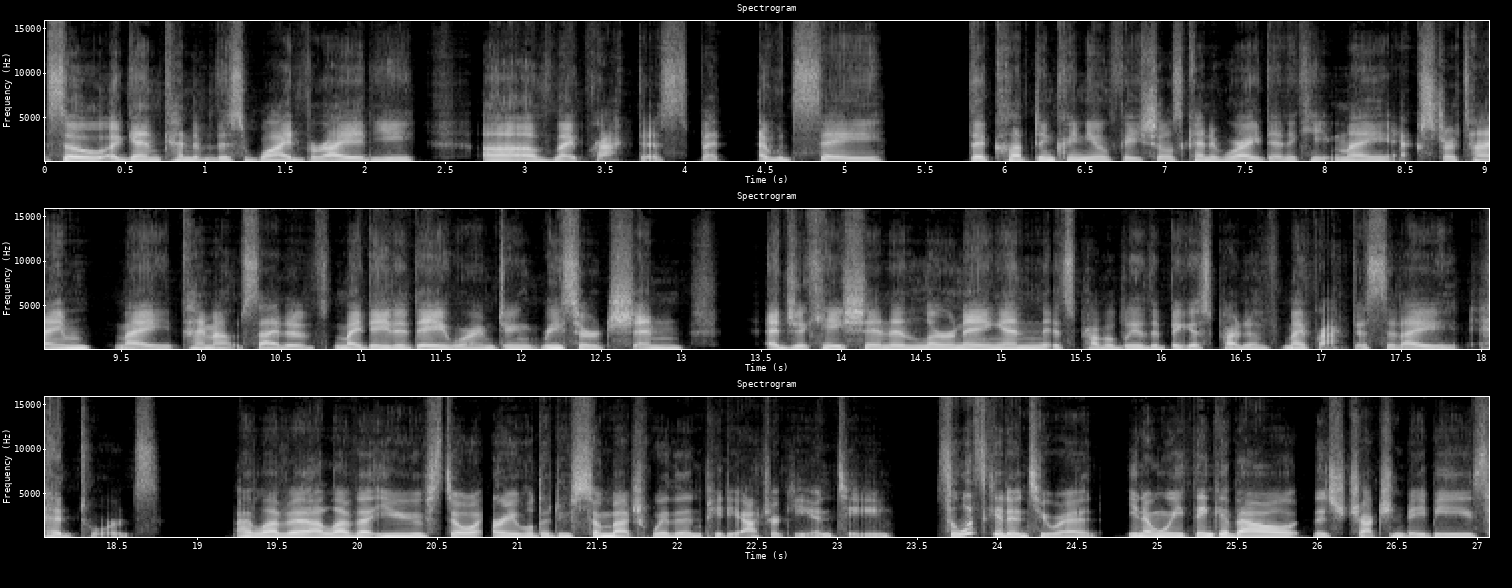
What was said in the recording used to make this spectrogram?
So, again, kind of this wide variety uh, of my practice. But I would say the cleft and craniofacial is kind of where I dedicate my extra time, my time outside of my day to day, where I'm doing research and education and learning. And it's probably the biggest part of my practice that I head towards. I love it. I love that you still are able to do so much within pediatric ENT. So let's get into it. You know, when we think about the distraction babies,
